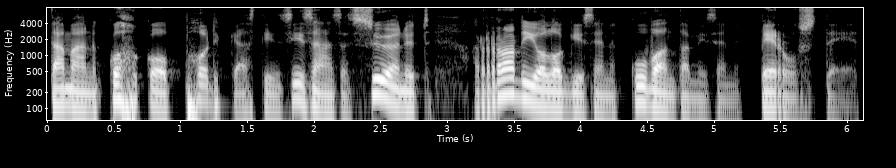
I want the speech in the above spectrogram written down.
tämän koko podcastin sisäänsä syönyt radiologisen kuvantamisen perusteet.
